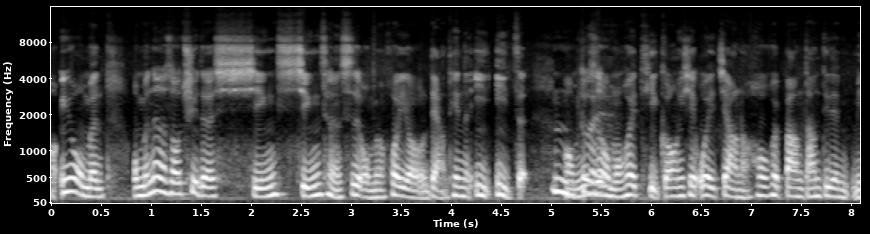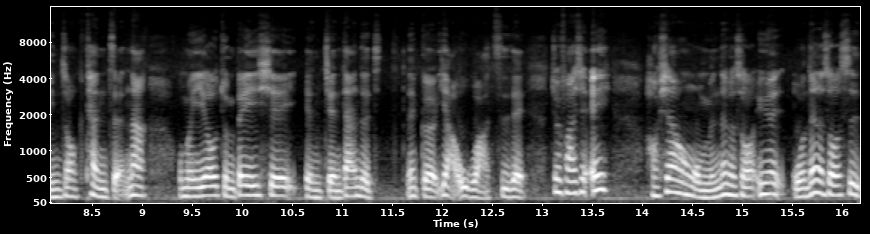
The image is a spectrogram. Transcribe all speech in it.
好，因为我们我们那个时候去的行行程是，我们会有两天的义义诊，我们就是我们会提供一些胃教，然后会帮当地的民众看诊。那我们也有准备一些简简单的那个药物啊之类，就发现，哎，好像我们那个时候，因为我那个时候是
